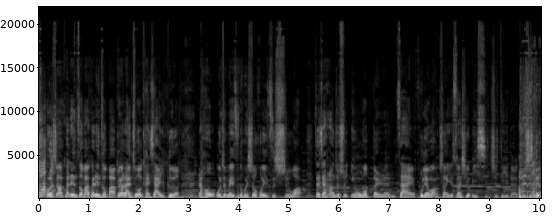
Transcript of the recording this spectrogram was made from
我说快点走吧，快点走吧，不要拦住我看下一个。然后我就每次都会收获一次失望。再加上就是因为我本人在互联网上也算是有一席之地的，就是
